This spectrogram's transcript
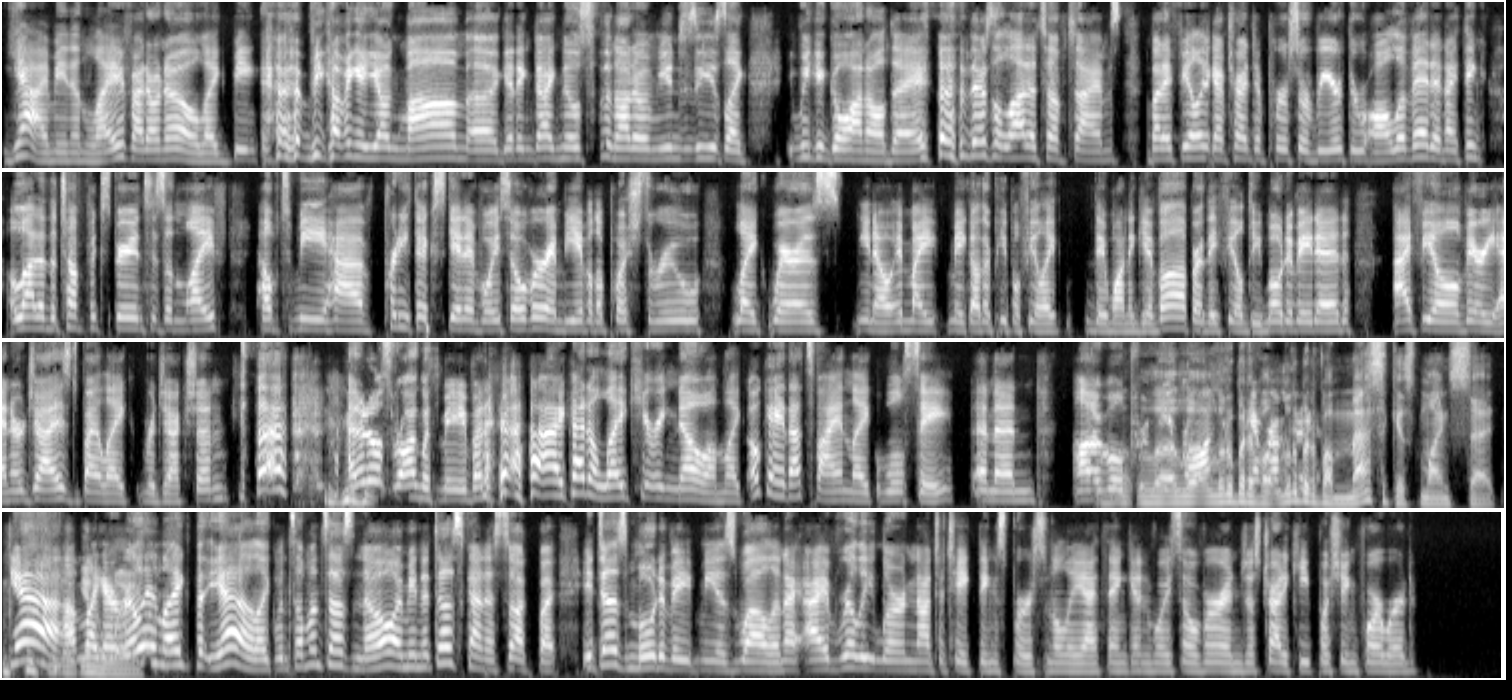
yeah, I mean, in life, I don't know, like being becoming a young mom, uh, getting diagnosed with an autoimmune disease, like we could go on all day. There's a lot of tough times, but I feel like I've tried to persevere through all of it. And I think a lot of the tough experiences in life helped me have pretty thick skin and voiceover and be able to push through. Like, whereas, you know, it might make other people feel like they want to give up or they feel demotivated. I feel very energized by like rejection. I don't know what's wrong with me, but I kind of like hearing no. I'm like, okay, that's fine. Like, we'll see and then I will prove a, a, little bit of a little bit of a masochist mindset. Yeah, I'm like I really like that. Yeah, like when someone says no, I mean it does kind of suck, but it does motivate me as well. And I I've really learned not to take things personally. I think in voiceover and just try to keep pushing forward.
